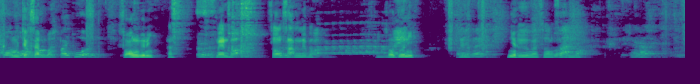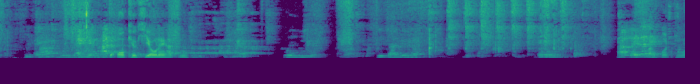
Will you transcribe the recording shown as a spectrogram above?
พอเอามันจากสั่นวะไปทั่วเลยสองตัวนี้แม่นบอกสองสั่นเลยบอกสองตัวนี้เนี่ยเออว่าสองสั่นบ่แต่ถ้าจะออกเขียวๆหน่อยครับ ไม่มีอะดีใจด้วยครับกำลังปวดหัว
